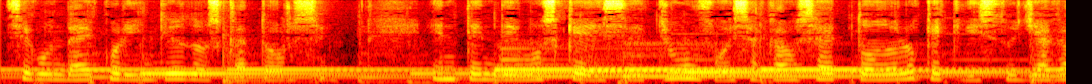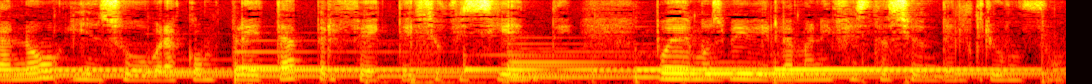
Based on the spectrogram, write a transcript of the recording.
Segunda de Corintios 2.14. Entendemos que ese triunfo es a causa de todo lo que Cristo ya ganó y en su obra completa, perfecta y suficiente. Podemos vivir la manifestación del triunfo.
